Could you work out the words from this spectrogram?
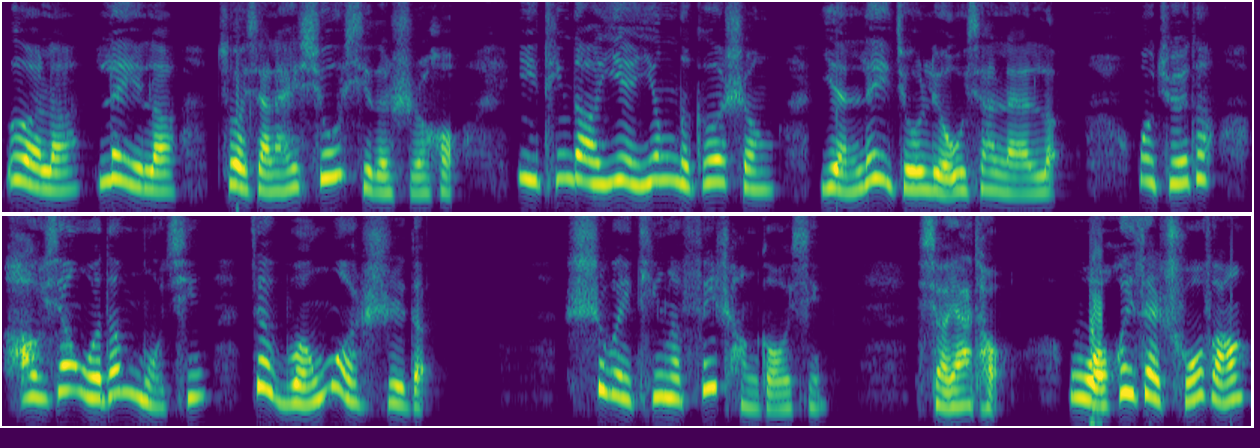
饿了、累了，坐下来休息的时候，一听到夜莺的歌声，眼泪就流下来了。我觉得好像我的母亲在吻我似的。侍卫听了非常高兴。小丫头，我会在厨房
